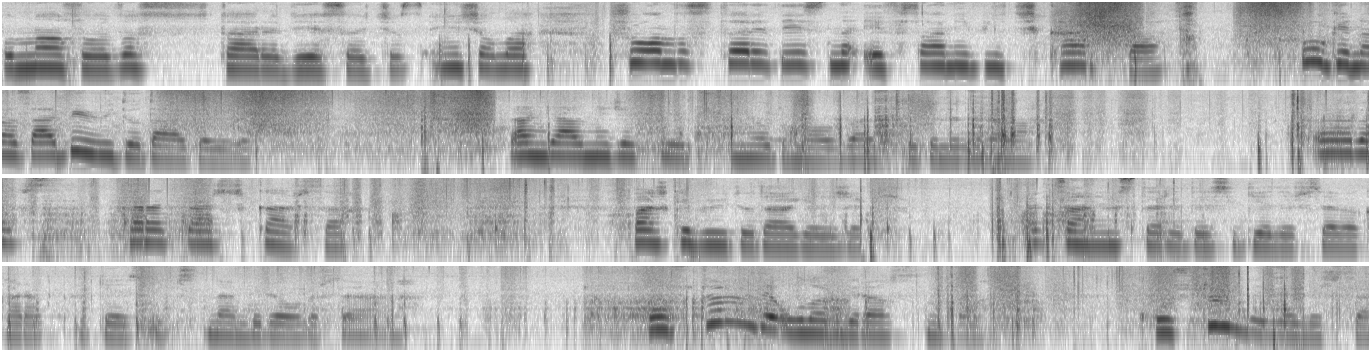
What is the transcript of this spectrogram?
Bundan sonra da Star Hediyesi açacağız. İnşallah şu anda Star Hediyesi'nde efsanevi çıkarsa bugün özel bir video daha gelir. Ben gelmeyecek diye düşünüyordum ama belki de ama. Eğer karakter çıkarsa başka bir video daha gelecek. Efsane Star Hediyesi gelirse ve karakter gelirse ikisinden biri olursa yani. Kostüm de olabilir aslında. Kostüm de gelirse.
